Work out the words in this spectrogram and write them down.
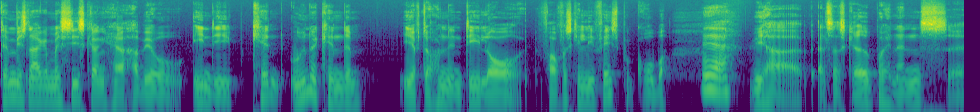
dem vi snakkede med sidste gang her, har vi jo egentlig kendt, uden at kende dem, i efterhånden en del år fra forskellige Facebook-grupper. ja, Vi har altså skrevet på hinandens, øh,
